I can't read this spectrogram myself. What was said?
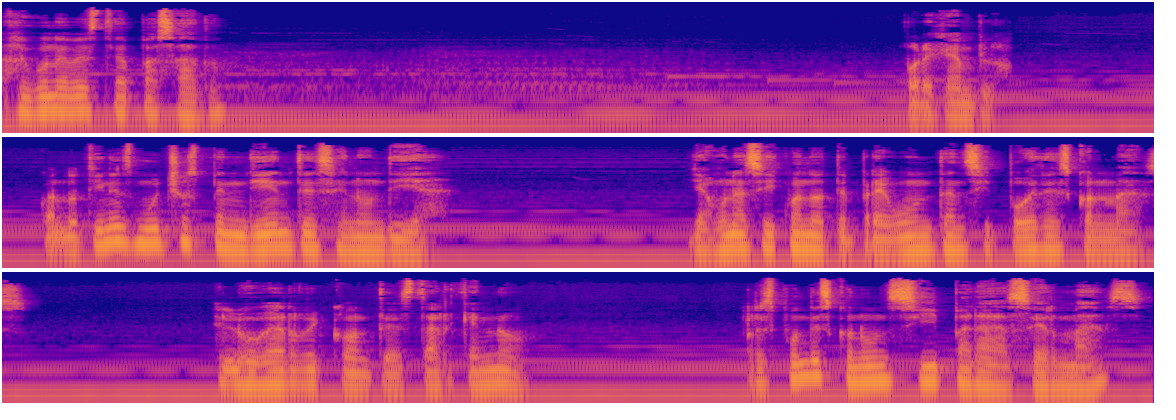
¿Alguna vez te ha pasado? Por ejemplo, cuando tienes muchos pendientes en un día, y aún así cuando te preguntan si puedes con más, en lugar de contestar que no, respondes con un sí para hacer más.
